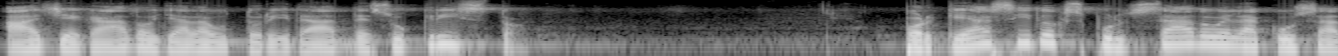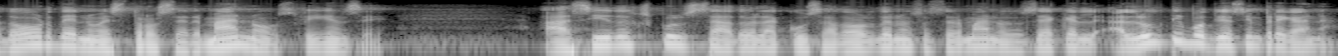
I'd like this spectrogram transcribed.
ha llegado ya la autoridad de su Cristo, porque ha sido expulsado el acusador de nuestros hermanos, fíjense, ha sido expulsado el acusador de nuestros hermanos, o sea que al último Dios siempre gana,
